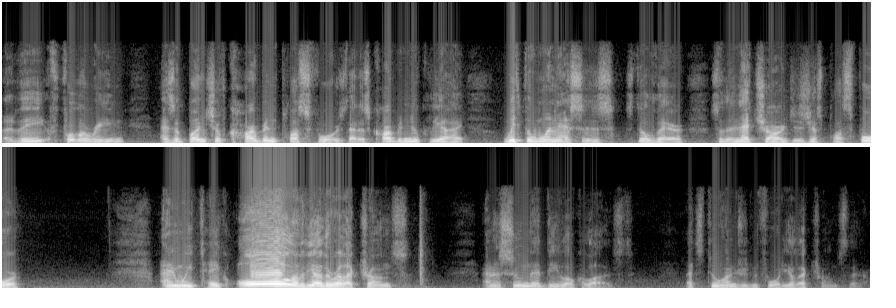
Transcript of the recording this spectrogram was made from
the fullerene as a bunch of carbon plus fours, that is carbon nuclei with the one s's still there, so the net charge is just plus four. And we take all of the other electrons and assume they're delocalized. That's 240 electrons there.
